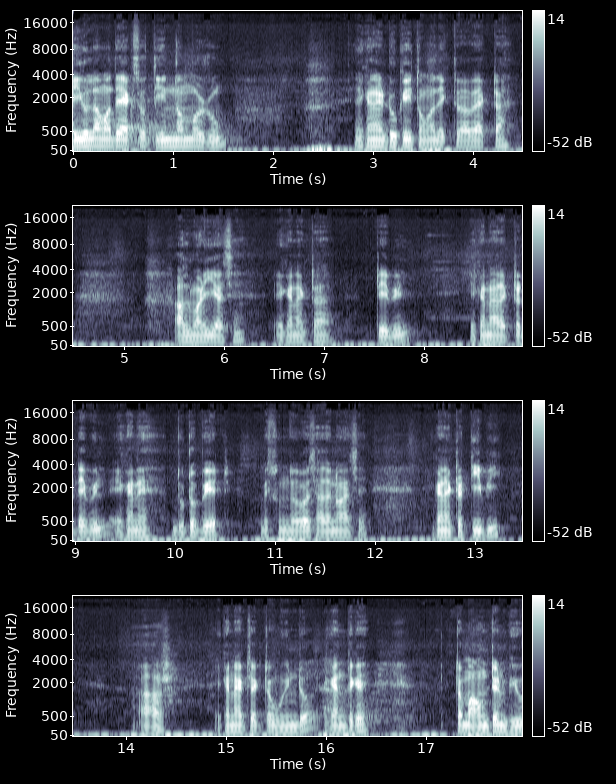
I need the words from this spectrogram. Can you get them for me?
এই হলো আমাদের একশো তিন নম্বর রুম এখানে ঢুকেই তোমরা দেখতে পাবে একটা আলমারি আছে, এখানে একটা টেবিল, এখানে আর একটা টেবিল, এখানে দুটো বেড বেশ সুন্দরভাবে সাজানো আছে। এখানে একটা টিভি আর এখানে একটা একটা উইন্ডো এখান থেকে একটা মাউন্টেন ভিউ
